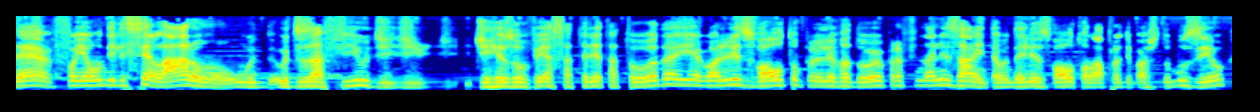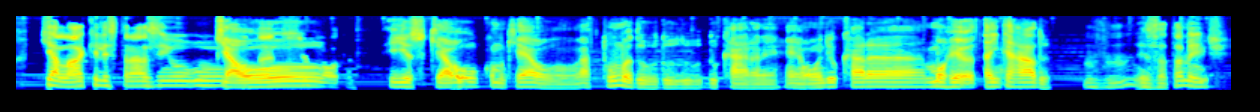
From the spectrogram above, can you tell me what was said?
né, foi onde eles selaram o, o desafio de, de, de, resolver essa treta toda e agora eles voltam pro elevador para finalizar. Então daí eles voltam lá para debaixo do museu, que é lá que eles trazem o, que é o isso, que é o como que é o, a tumba do, do, do cara, né? É onde o cara morreu, tá enterrado. Uhum, exatamente.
